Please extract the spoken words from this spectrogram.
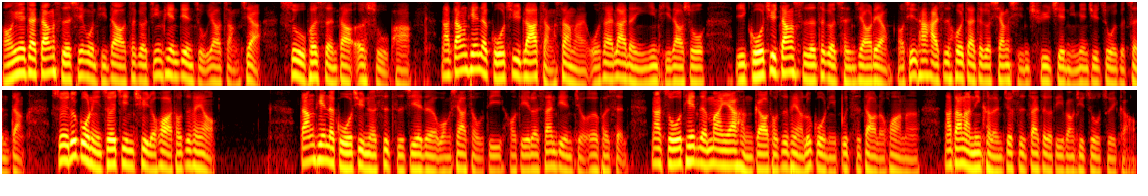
哦，因为在当时的新闻提到这个晶片店主要涨价十五 percent 到二十五趴。那当天的国巨拉涨上来，我在赖的影音提到说。以国巨当时的这个成交量哦，其实它还是会在这个箱型区间里面去做一个震荡，所以如果你追进去的话，投资朋友，当天的国巨呢是直接的往下走低哦，跌了三点九二 percent。那昨天的卖压很高，投资朋友，如果你不知道的话呢，那当然你可能就是在这个地方去做追高。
